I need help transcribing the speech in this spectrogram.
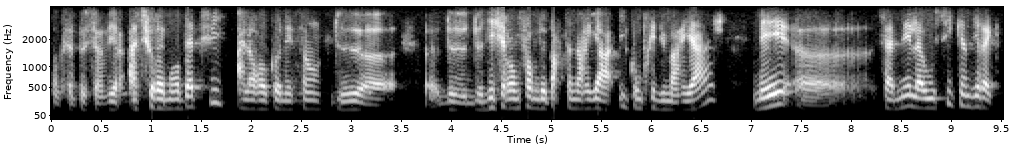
Donc ça peut servir assurément d'appui à la reconnaissance de, euh, de, de, différentes formes de partenariat, y compris du mariage, mais ça n'est là aussi qu'indirect.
